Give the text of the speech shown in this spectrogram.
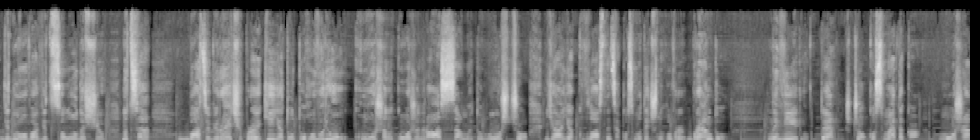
відмова від солодощів. Ну це базові речі, про які я тут говорю кожен кожен раз, саме тому, що я, як власниця косметичного бренду, не вірю в те, що косметика може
